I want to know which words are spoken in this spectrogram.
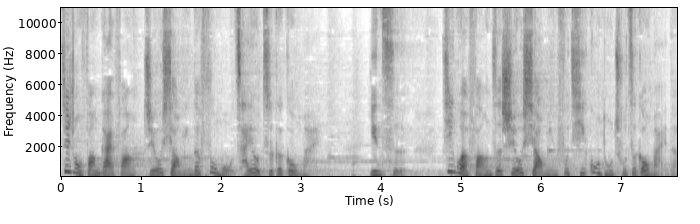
这种房改房只有小明的父母才有资格购买，因此，尽管房子是由小明夫妻共同出资购买的，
